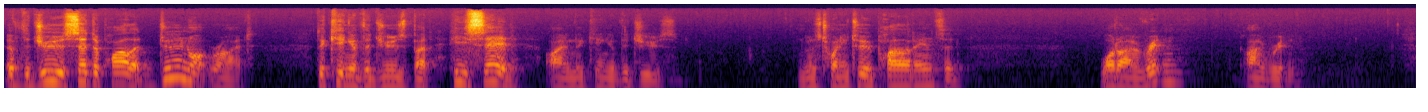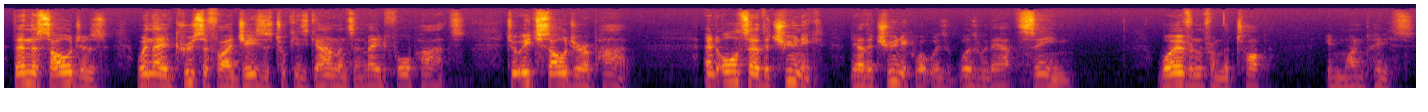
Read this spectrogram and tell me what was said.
of the Jews said to Pilate, Do not write the King of the Jews, but he said, I am the King of the Jews. In verse 22, Pilate answered, What I have written, I have written. Then the soldiers, when they had crucified Jesus, took his garments and made four parts, to each soldier a part, and also the tunic. Now the tunic was, was without seam, woven from the top in one piece.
